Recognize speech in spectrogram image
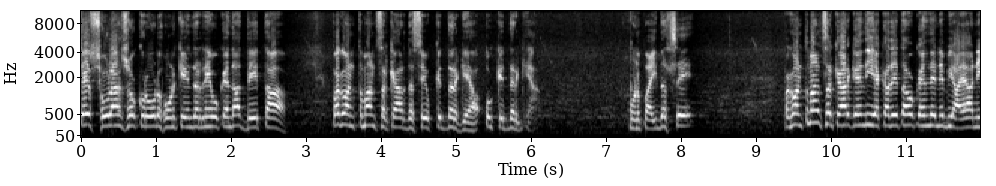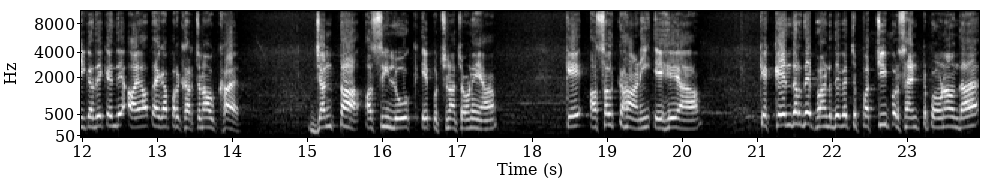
ਤੇ 1600 ਕਰੋੜ ਹੁਣ ਕੇਂਦਰ ਨੇ ਉਹ ਕਹਿੰਦਾ ਦੇਤਾ। ਭਗਵੰਤ ਮਾਨ ਸਰਕਾਰ ਦੱਸੇ ਉਹ ਕਿੱਧਰ ਗਿਆ, ਉਹ ਕਿੱਧਰ ਗਿਆ। ਹੁਣ ਭਾਈ ਦੱਸੇ। ਭਗਵੰਤ ਮਾਨ ਸਰਕਾਰ ਕਹਿੰਦੀ ਹੈ, ਕਦੇ ਤਾਂ ਉਹ ਕਹਿੰਦੇ ਨੇ ਵੀ ਆਇਆ ਨਹੀਂ, ਕਦੇ ਕਹਿੰਦੇ ਆਇਆ ਤਾਂ ਹੈਗਾ, ਪਰ ਖਰਚਣਾ ਔਖਾ ਹੈ। ਜਨਤਾ, ਅਸੀਂ ਲੋਕ ਇਹ ਪੁੱਛਣਾ ਚਾਹੁੰਦੇ ਆ ਕਿ ਅਸਲ ਕਹਾਣੀ ਇਹ ਆ ਕਿ ਕੇਂਦਰ ਦੇ ਫੰਡ ਦੇ ਵਿੱਚ 25% ਪਾਉਣਾ ਹੁੰਦਾ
